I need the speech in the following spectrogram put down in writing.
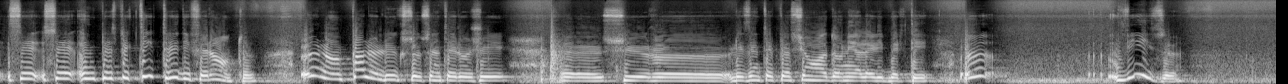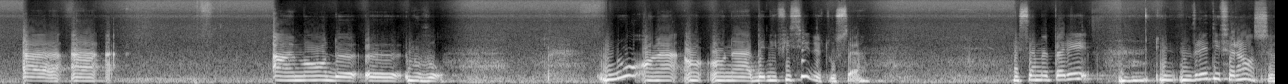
C'est une perspective très différente. Eux n'ont pas le luxe de s'interroger euh, sur euh, les interprétations à donner à la liberté. Eux visent à, un monde euh, nouveau. Nous, on a, on a bénéficié de tout ça. Et ça me paraît une vraie différence.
